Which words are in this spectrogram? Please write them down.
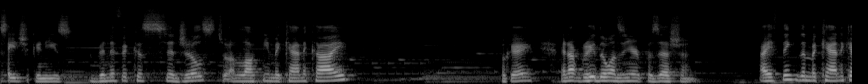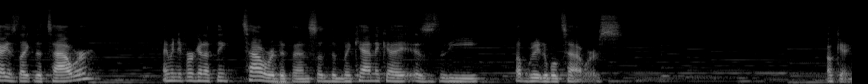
stage, you can use Vinificus Sigils to unlock new Mechanici. Okay, and upgrade the ones in your possession. I think the Mechanica is like the tower. I mean, if we're gonna think tower defense, so the Mechanica is the upgradable towers. Okay.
